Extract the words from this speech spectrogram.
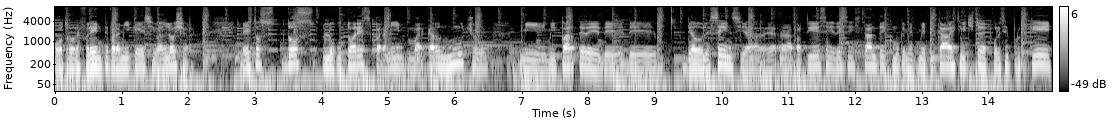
otro referente para mí que es Iván Locher. Estos dos locutores para mí marcaron mucho mi, mi parte de, de, de, adolescencia. A partir de ese, de ese instante como que me, me, picaba este bichito de poder decir por qué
